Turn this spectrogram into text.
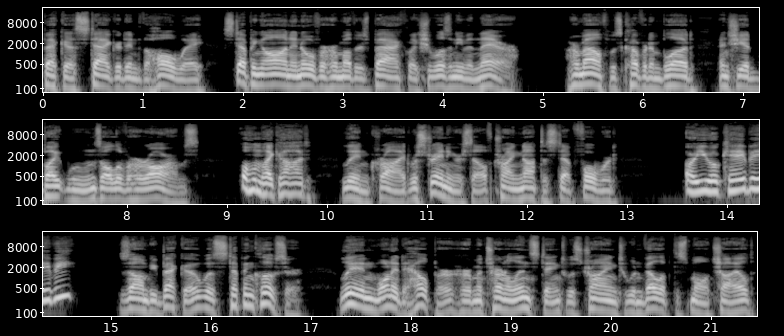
Becca staggered into the hallway, stepping on and over her mother's back like she wasn't even there. Her mouth was covered in blood, and she had bite wounds all over her arms. Oh my god! Lynn cried, restraining herself, trying not to step forward. Are you okay, baby? Zombie Becca was stepping closer. Lynn wanted to help her. Her maternal instinct was trying to envelop the small child,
